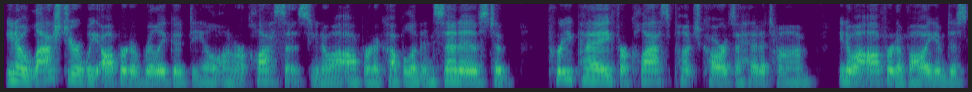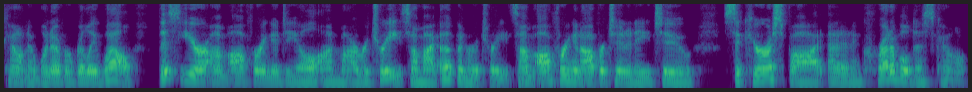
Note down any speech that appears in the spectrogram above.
You know, last year we offered a really good deal on our classes. You know, I offered a couple of incentives to prepay for class punch cards ahead of time you know, I offered a volume discount and it went over really well. This year, I'm offering a deal on my retreats, on my open retreats. I'm offering an opportunity to secure a spot at an incredible discount,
